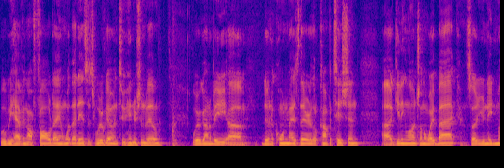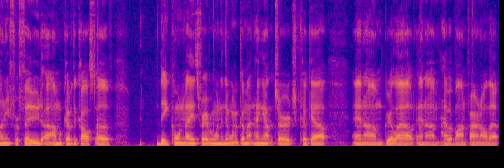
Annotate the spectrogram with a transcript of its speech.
we'll be having our fall day and what that is is we're going to Hendersonville. We're going to be um, doing a corn maze there, a little competition, uh, getting lunch on the way back. So you need money for food. Uh, I'm gonna cover the cost of the corn maze for everyone, and then we're gonna come out and hang out at the church, cook out, and um, grill out, and um, have a bonfire and all that.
